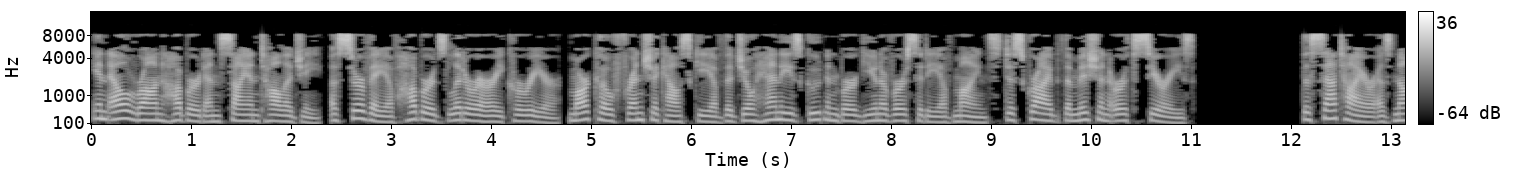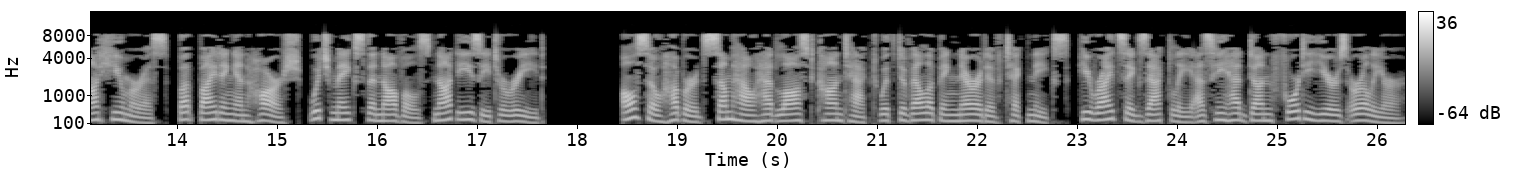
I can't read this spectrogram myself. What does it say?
In L. Ron Hubbard and Scientology, a survey of Hubbard's literary career, Marco Frenschkowski of the Johannes Gutenberg University of Mainz described the Mission Earth series, the satire is not humorous, but biting and harsh, which makes the novels not easy to read. Also Hubbard somehow had lost contact with developing narrative techniques, he writes exactly as he had done 40 years earlier.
